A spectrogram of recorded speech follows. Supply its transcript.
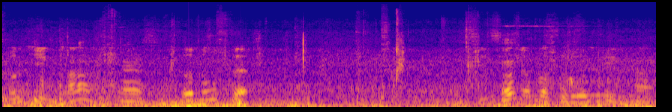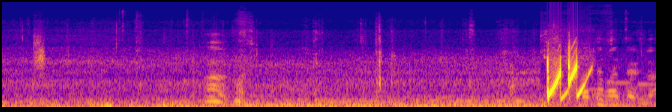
ವರ್ಕಿಂಗ್ ಸರ್ ನಮಸ್ತೆ ಕ್ಯಾಮ್ರಾ ಸರ್ ವರ್ಕಿಂಗ್ ಹಾಂ ಮತ್ತೆ ಮಾತಾಡಲ್ಲ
